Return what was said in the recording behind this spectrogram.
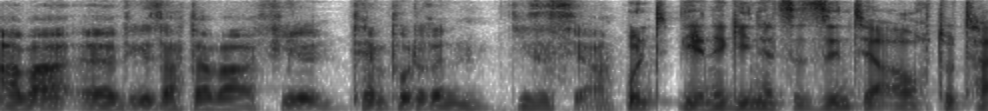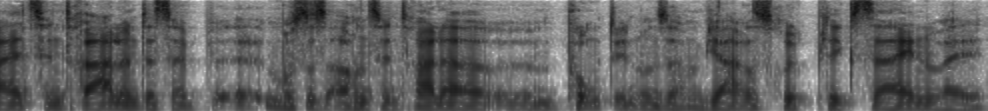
Aber äh, wie gesagt, da war viel Tempo drin dieses Jahr. Und die Energienetze sind ja auch total zentral und deshalb äh, muss es auch ein zentraler äh, Punkt in unserem Jahresrückblick sein, weil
